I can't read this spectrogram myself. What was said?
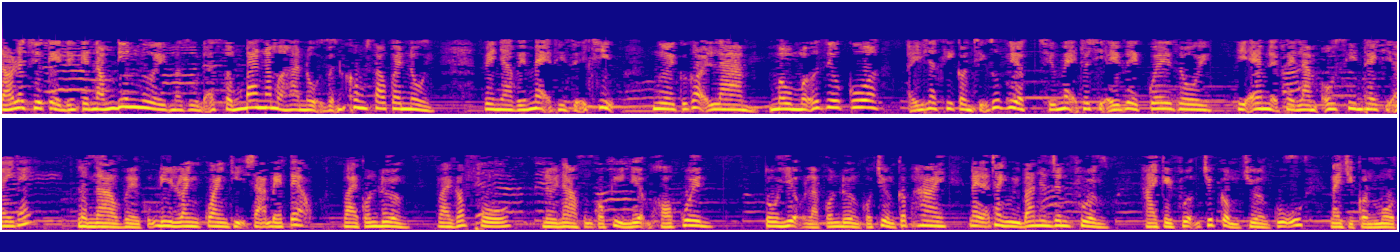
Đó là chưa kể đến cái nóng điên người mà dù đã sống 3 năm ở Hà Nội vẫn không sao quen nổi. Về nhà với mẹ thì dễ chịu, người cứ gọi là màu mỡ riêu cua, ấy là khi còn chị giúp việc, chứ mẹ cho chị ấy về quê rồi, thì em lại phải làm ô xin thay chị ấy đấy. Lần nào về cũng đi loanh quanh thị xã bé tẹo, vài con đường, vài góc phố, nơi nào cũng có kỷ niệm khó quên. Tô Hiệu là con đường có trường cấp 2, nay đã thành ủy ban nhân dân phường. Hai cây phượng trước cổng trường cũ, nay chỉ còn một.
